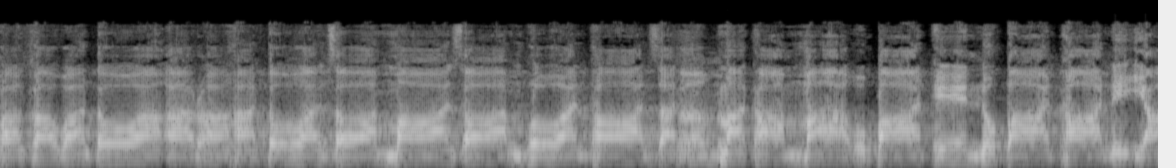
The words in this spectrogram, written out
ภะคะวะโตอะระหะโตสัมมาสัมพุทธัสสะมะธัมมาอุปาเทนุปาทานิยา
